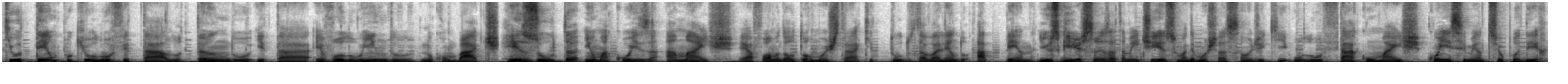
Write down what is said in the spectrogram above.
que o tempo que o Luffy tá lutando e tá evoluindo no combate resulta em uma coisa a mais. É a forma do autor mostrar que tudo tá valendo a pena. E os Gears são exatamente isso, uma demonstração de que o Luffy tá com mais conhecimento do seu poder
